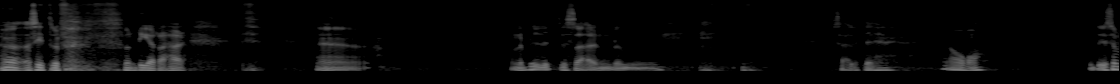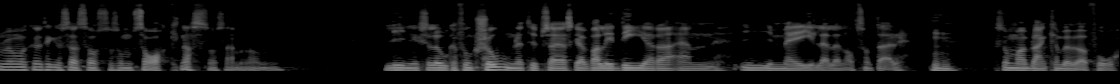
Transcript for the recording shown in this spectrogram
Jag sitter och funderar här. Eh, det blir lite så här, mm, så här lite, ja. Det är som om man kan tänka så så, så, som saknas, som så här med någon Linux eller olika funktioner, typ så här, jag ska validera en e-mail eller något sånt där. Mm. Som man ibland kan behöva få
